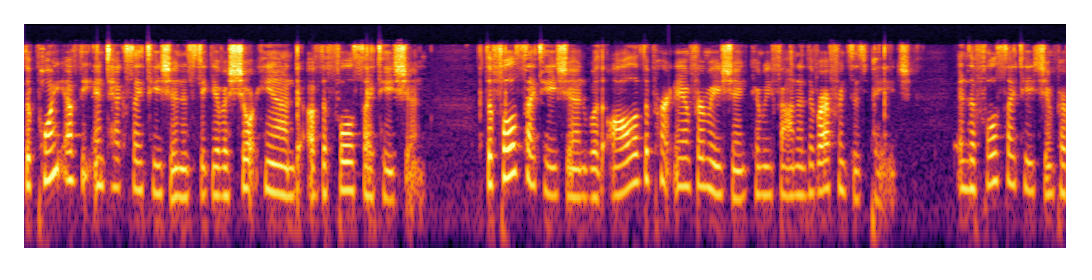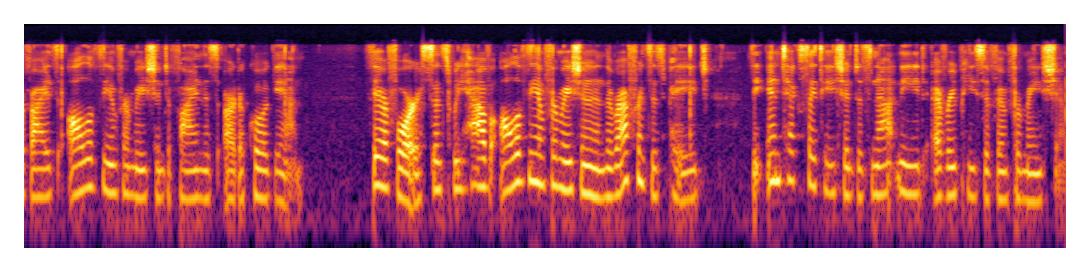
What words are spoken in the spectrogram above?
The point of the in-text citation is to give a shorthand of the full citation. The full citation with all of the pertinent information can be found in the references page, and the full citation provides all of the information to find this article again. Therefore, since we have all of the information in the references page, the in-text citation does not need every piece of information.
